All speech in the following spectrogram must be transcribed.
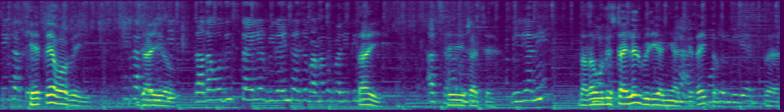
ঠিক আছে। খেতে হবেই যাই হোক। দাদা বৌদি স্টাইলের বিরিয়ানিটা যে বানাতে পারি কিনা। তাই? আচ্ছা ঠিক। আছে। বিরিয়ানি? দাদা বৌদি স্টাইলের বিরিয়ানি আজকে হ্যাঁ, তাই তো? হ্যাঁ।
